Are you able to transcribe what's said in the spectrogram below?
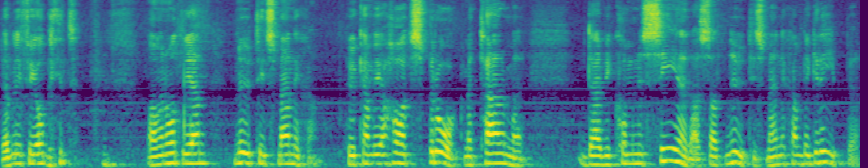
Det blir för jobbigt. Ja, men återigen, nutidsmänniskan. Hur kan vi ha ett språk med termer där vi kommunicerar så att nutidsmänniskan begriper?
